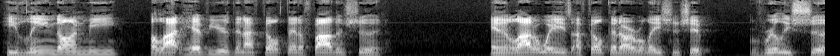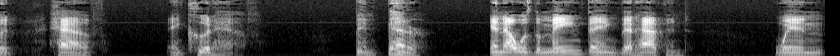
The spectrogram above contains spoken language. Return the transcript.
He leaned on me a lot heavier than I felt that a father should. And in a lot of ways, I felt that our relationship really should have and could have been better. And that was the main thing that happened when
